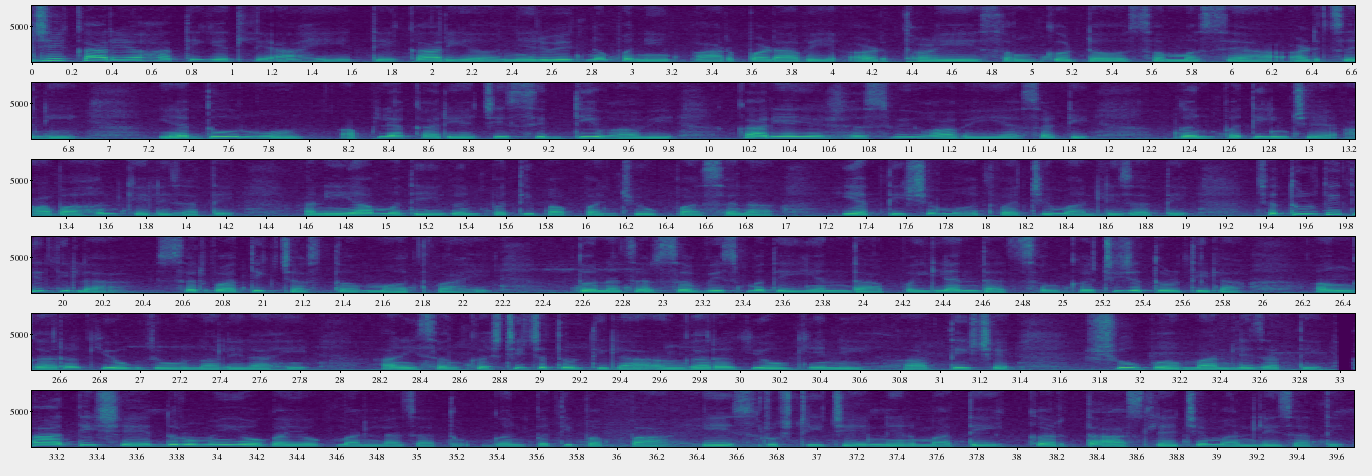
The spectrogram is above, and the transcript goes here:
जे कार्य हाती घेतले आहे ते कार्य निर्विघ्नपणे पार पडावे. अडथळे संकट समस्या अडचणी या दूर होऊन आपल्या कार्याची सिद्धी व्हावी. कार्य यशस्वी व्हावे यासाठी गणपतींचे आवाहन केले जाते आणि यामध्ये गणपती बाप्पांची उपासना ही अतिशय महत्त्वाची मानली जाते. चतुर्थी तिथीला सर्वाधिक जास्त महत्त्व आहे. दोन हजार सव्वीसमध्ये यंदा पहिल्यांदाच संकष्टी चतुर्थीला अंगारक योग जुळून आलेला आहे आणि संकष्टी चतुर्थीला अंगारक योग येणे हा अतिशय शुभ मानले जाते. हा अतिशय दुर्मिळ योगायोग मानला जातो. गणपती बाप्पा हे सृष्टीचे निर्माते करता असल्याचे मानले जाते.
